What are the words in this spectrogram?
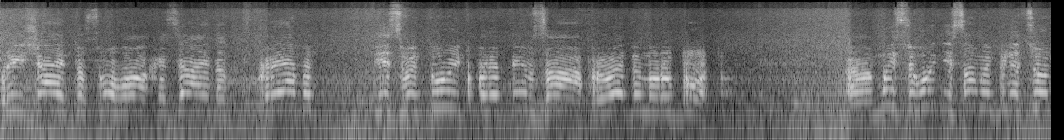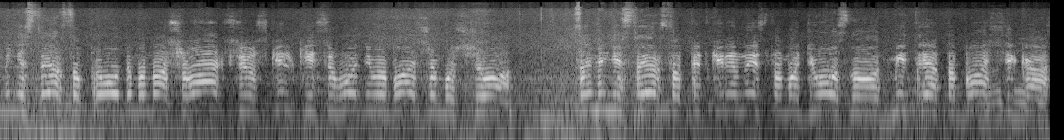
приїжджають до свого хазяїна в Кремль і звітують перед ним за проведену роботу. Е, Ми сьогодні саме біля цього міністерства проводимо нашу акцію, оскільки сьогодні ми бачимо, що це міністерство під керівництвом одіозного Дмитрія Табачника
